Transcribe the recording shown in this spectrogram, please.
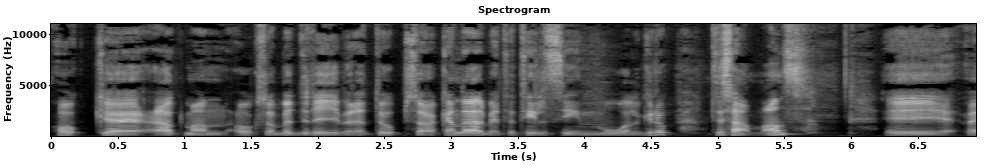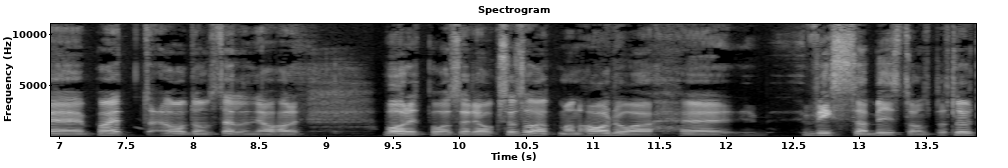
Och eh, att man också bedriver ett uppsökande arbete till sin målgrupp tillsammans. I, eh, på ett av de ställen jag har varit på så är det också så att man har då eh, vissa biståndsbeslut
